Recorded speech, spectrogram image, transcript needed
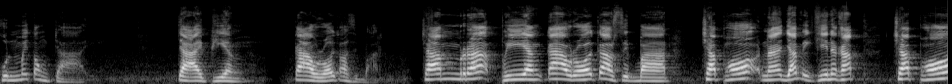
คุณไม่ต้องจ่าย จ่ายเพียง 990 บาทชำระเพียง 990 บาท เฉพาะนะย้ำอีกทีนะครับ เฉพาะ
